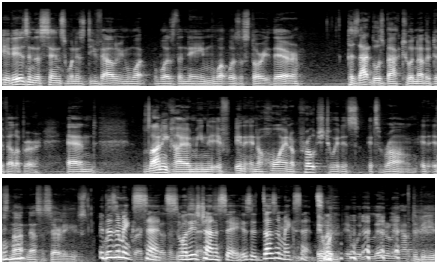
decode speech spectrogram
it is in the sense when it's devaluing what was the name, what was the story there, because that goes back to another developer. And Lanikai, I mean, if in, in a Hawaiian approach to it, it's it's wrong. It, it's not mm-hmm. necessarily. Mm-hmm. It doesn't make. It sense. doesn't make what he's trying to say is it doesn't make sense. It would it would literally have to be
